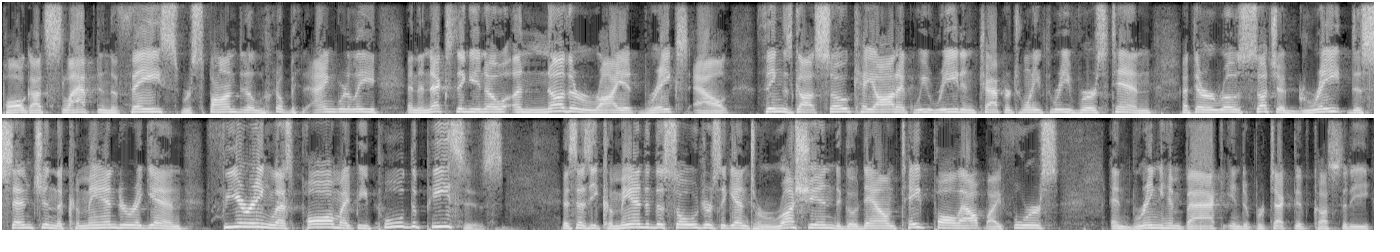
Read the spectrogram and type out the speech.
Paul got slapped in the face, responded a little bit angrily, and the next thing you know, another riot breaks out. Things got so chaotic, we read in chapter 23, verse 10, that there arose such a great dissension. The commander, again, fearing lest Paul might be pulled to pieces, it says he commanded the soldiers again to rush in, to go down, take Paul out by force, and bring him back into protective custody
